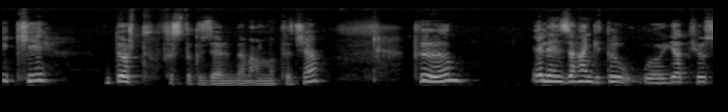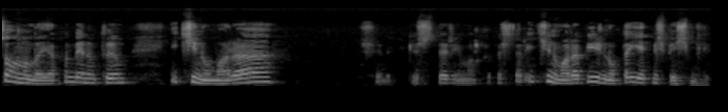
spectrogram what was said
2 4 fıstık üzerinden anlatacağım. Tığım elinize hangi tığ e, yatıyorsa onunla yapın. Benim tığım 2 numara şöyle göstereyim arkadaşlar. 2 numara 1.75 milim.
